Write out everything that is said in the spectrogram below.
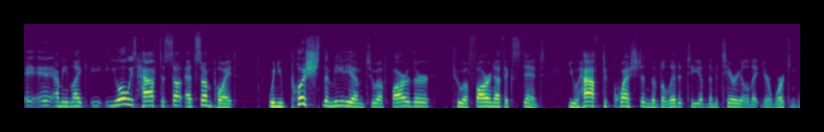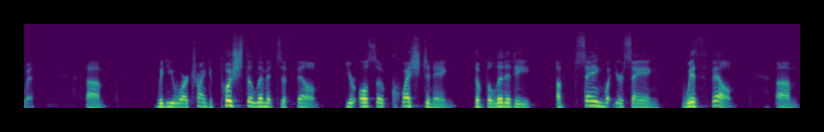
eh, eh, I mean, like, you always have to, at some point, when you push the medium to a farther, to a far enough extent, you have to question the validity of the material that you're working with. Um, when you are trying to push the limits of film, you're also questioning the validity of saying what you're saying with film. Um,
